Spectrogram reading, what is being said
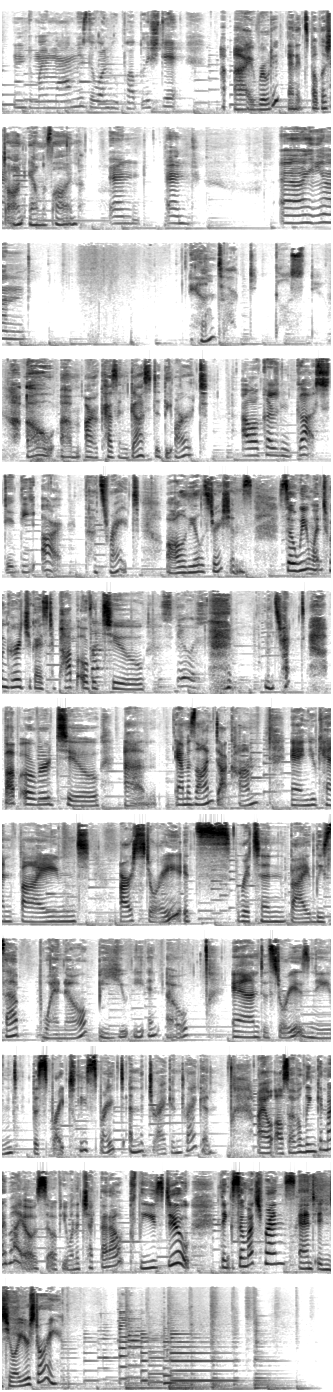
and my mom is the one who published it. I wrote it and it's published on Amazon. And, and, and, And and, Gus. Oh, um, our cousin Gus did the art. Our cousin Gus did the art. That's right. All of the illustrations. So we want to encourage you guys to pop over to, that's right, pop over to um, Amazon.com and you can find our story. It's written by Lisa Bueno, B U E N O. And the story is named The Sprightly Sprite and the Dragon Dragon. I'll also have a link in my bio, so if you want to check that out, please do. Thanks so much, friends, and enjoy your story.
